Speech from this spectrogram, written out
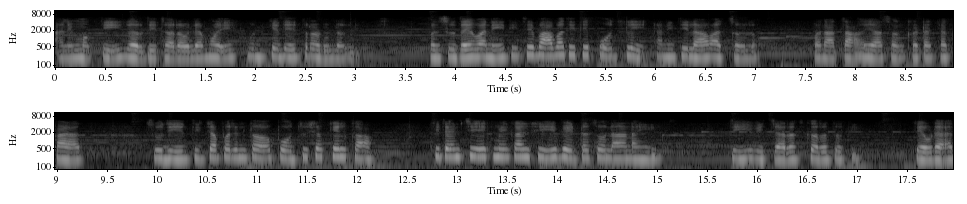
आणि मग ती गर्दीत हरवल्यामुळे हुंदके देत रडू लागली. पण सुदैवाने तिचे बाबा तिथे पोचले आणि तिला वाचवलं. पण आता या संकटाच्या काळात सुधीर तिच्यापर्यंत पोहोचू शकेल का? की त्यांची एकमेकांशी भेटच होणार नाही? ती विचारच करत होती. तेवढ्यात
